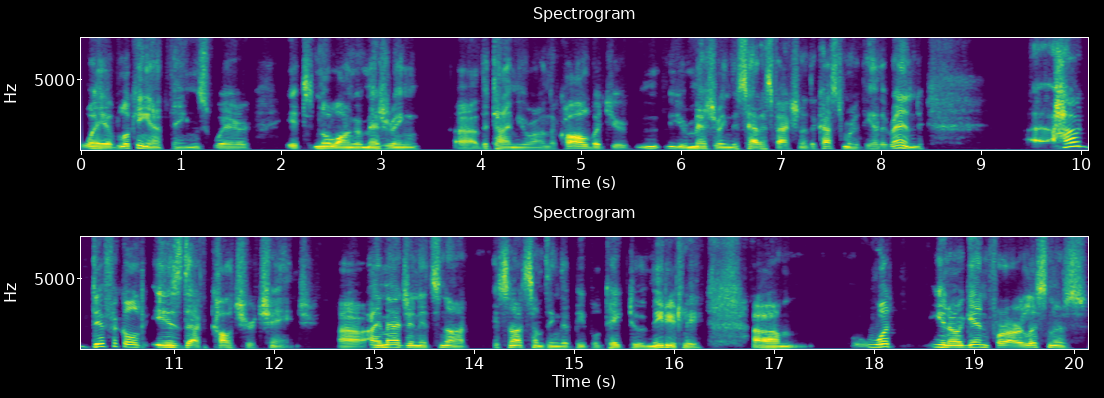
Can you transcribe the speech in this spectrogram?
way of looking at things where it's no longer measuring uh, the time you're on the call, but you're you're measuring the satisfaction of the customer at the other end. Uh, how difficult is that culture change? Uh, I imagine it's not it's not something that people take to immediately. Um, what you know, again, for our listeners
